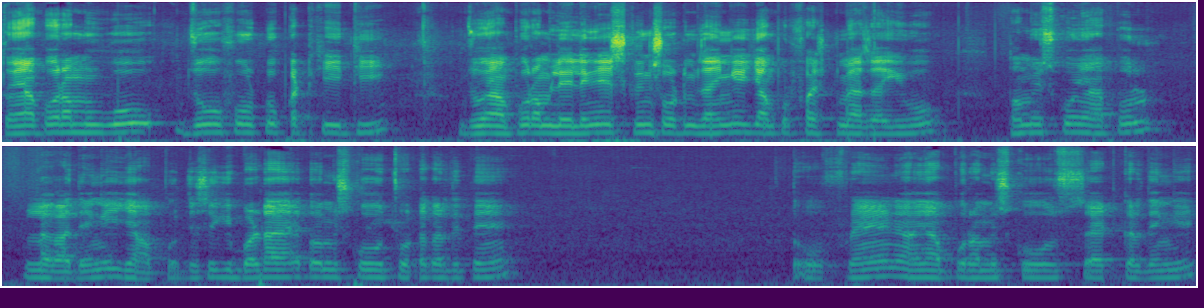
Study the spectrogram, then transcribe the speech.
तो यहाँ पर हम वो, जो फ़ोटो कट की थी, जो यहाँ पर हम ले लेंगे स्क्रीन में जाएँगे, यहाँ पर फ़र्स्ट में आ जाएगी वो। तो हम इसको यहाँ पर लगा देंगे यहाँ पर। जैसे कि बड़ा है तो हम इसको छोटा कर देते हैं। तो फ्रेंड यहाँ पर हम इसको सेट कर देंगे।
